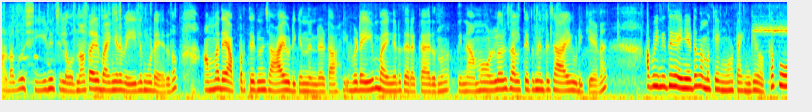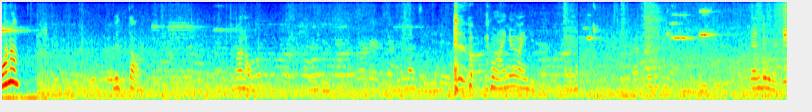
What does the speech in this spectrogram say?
നടന്ന് ക്ഷീണിച്ചില്ല. ഒന്നാമത്തെ കാര്യം ഭയങ്കര വെയിലും കൂടെ ആയിരുന്നു. അമ്മ ദേ അപ്പുറത്തിരുന്ന് ചായ കുടിക്കുന്നുണ്ട് കേട്ടോ. ഇവിടെയും ഭയങ്കര തിരക്കായിരുന്നു. പിന്നെ അമ്മ ഉള്ള ഒരു സ്ഥലത്തിരുന്നിട്ട് ചായ കുടിക്കുകയാണ്. അപ്പോൾ ഇനി ഇത് കഴിഞ്ഞിട്ട് നമുക്ക് എങ്ങോട്ടെങ്കിലും ഒക്കെ പോകണം വിത്താ ഭയങ്കര ഭയങ്കര രണ്ട് മിനിറ്റ്.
